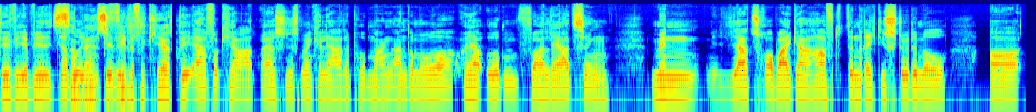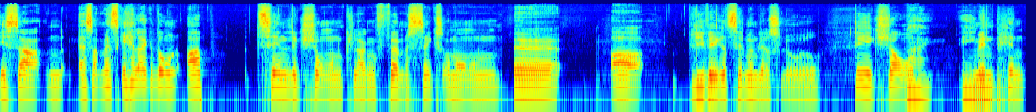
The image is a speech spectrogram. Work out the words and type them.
Det, jeg, ved, jeg som ved er det selvfølgelig vil, forkert. Det er forkert, og jeg synes, man kan lære det på mange andre måder, og jeg er åben for at lære ting. Men jeg tror bare ikke, jeg har haft den rigtige støtte med. Og især, altså, man skal heller ikke vågne op til en lektion klokken 5-6 om morgenen, øh, og blive vækket til, at man bliver slået. Det er ikke sjovt Nej, enig. med en pind.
